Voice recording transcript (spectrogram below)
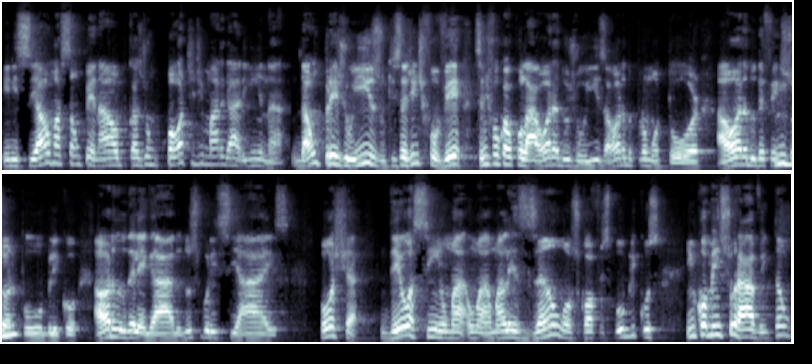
iniciar uma ação penal por causa de um pote de margarina. Dá um prejuízo que, se a gente for ver, se a gente for calcular a hora do juiz, a hora do promotor, a hora do defensor uhum. público, a hora do delegado, dos policiais, poxa, deu assim uma, uma, uma lesão aos cofres públicos incomensurável. Então,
